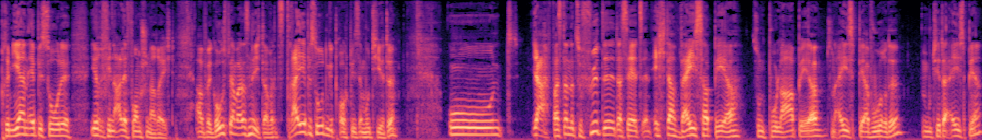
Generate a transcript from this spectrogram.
Premieren-Episode ihre finale Form schon erreicht. Aber bei Ghostbear war das nicht. Da hat es drei Episoden gebraucht, bis er mutierte. Und ja, was dann dazu führte, dass er jetzt ein echter weißer Bär, so ein Polarbär, so ein Eisbär wurde, ein mutierter Eisbär,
